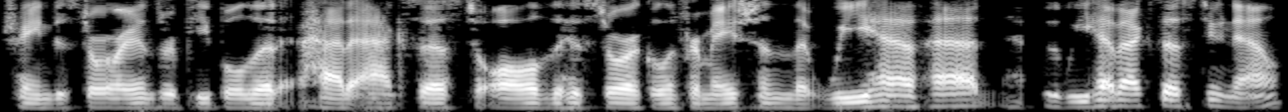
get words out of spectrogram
trained historians or people that had access to all of the historical information that we have had, we have access to now.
